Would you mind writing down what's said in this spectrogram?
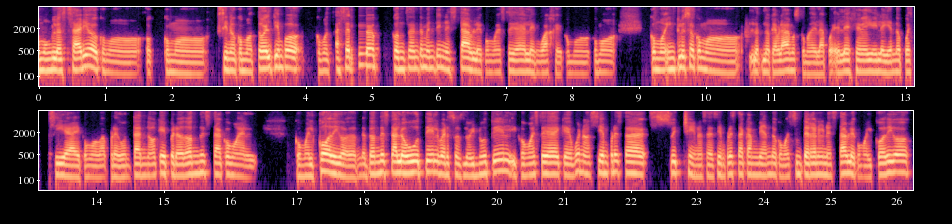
como un glosario, como, como, sino como todo el tiempo, como hacerlo constantemente inestable, como esta idea del lenguaje, como, como, como incluso como lo, que hablábamos, como del el FBI leyendo poesía y como preguntando, ok, pero ¿dónde está como el, como el código, ¿dónde, dónde está lo útil versus lo inútil? Y como esta idea de que, bueno, siempre está switching, o sea, siempre está cambiando, como es un terreno inestable, como el código,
